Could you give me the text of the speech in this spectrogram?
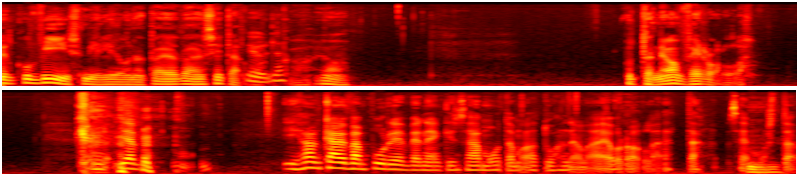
1,5 miljoonaa tai jotain sitä Kyllä. luokkaa. Joo. Mutta ne on verolla. No, Ja ihan käyvän purjeveneenkin saa muutamalla tuhannella eurolla, että semmoista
